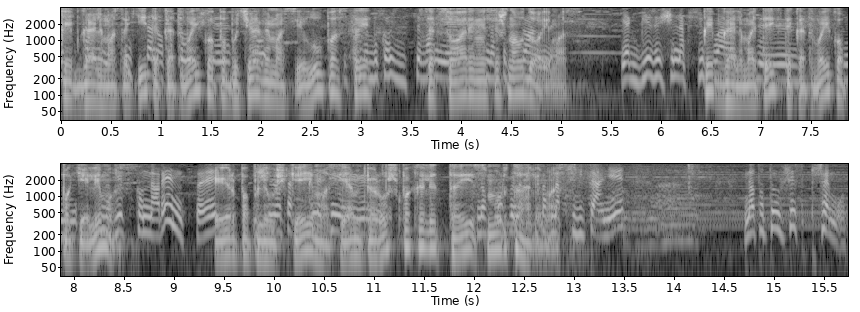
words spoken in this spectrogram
Kaip galima sakyti, kad vaiko pabučiavimas į lūpas tai seksualinis išnaudojimas. Jak bierze się na przykład... Kaip galima teigti, kad vaiko ręce ir papliauškėjimas jam per užpakalį tai smurtavimas. no to to już jest przemoc.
